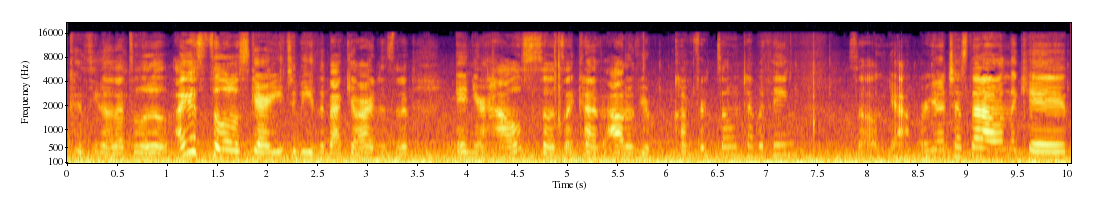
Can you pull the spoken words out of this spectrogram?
Because, you know, that's a little, I guess it's a little scary to be in the backyard instead of in your house. So it's like kind of out of your comfort zone type of thing. So, yeah, we're going to test that out on the kids.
